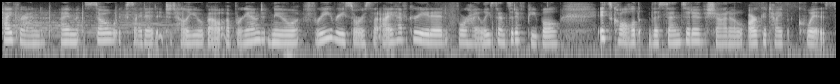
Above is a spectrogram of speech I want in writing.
Hi, friend. I'm so excited to tell you about a brand new free resource that I have created for highly sensitive people. It's called the Sensitive Shadow Archetype Quiz.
